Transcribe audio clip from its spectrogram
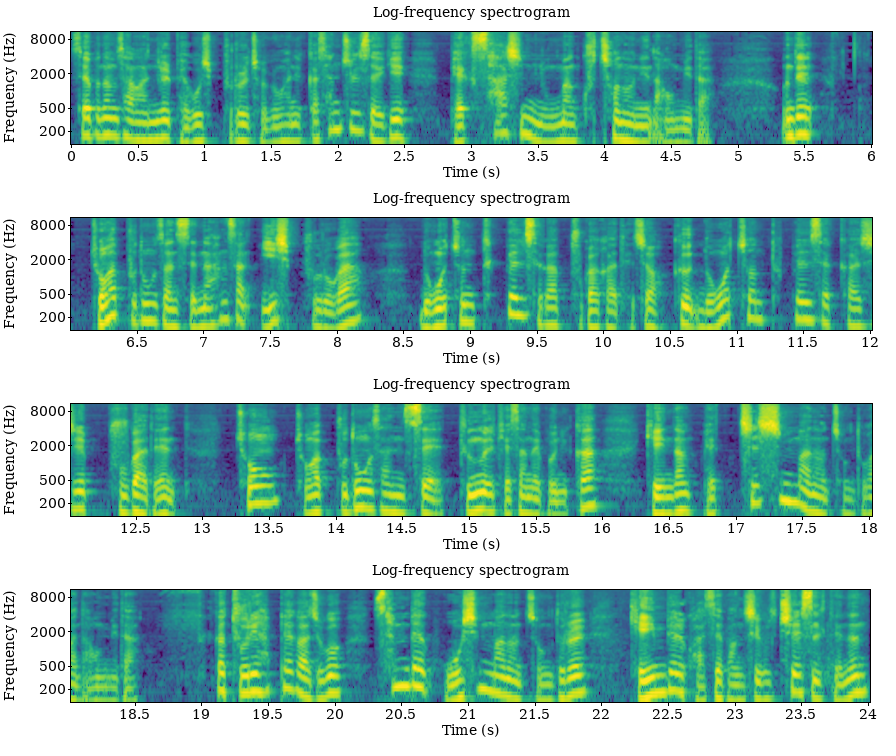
세부담 상한율 150%를 적용하니까 산출세액이 146만 9천 원이 나옵니다. 근데 종합부동산세는 항상 20%가 농어촌 특별세가 부과가 되죠. 그 농어촌 특별세까지 부과된 총 종합부동산세 등을 계산해 보니까 개인당 170만 원 정도가 나옵니다. 그러니까 둘이 합해 가지고 350만 원 정도를 개인별 과세 방식을 취했을 때는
